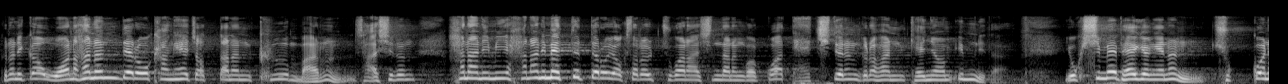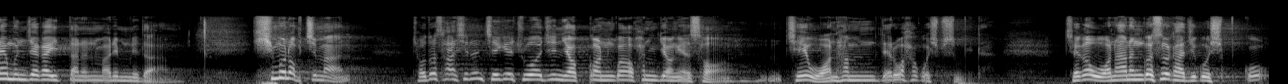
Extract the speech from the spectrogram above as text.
그러니까 원하는 대로 강해졌다는 그 말은 사실은 하나님이 하나님의 뜻대로 역사를 주관하신다는 것과 대치되는 그러한 개념입니다. 욕심의 배경에는 주권의 문제가 있다는 말입니다. 힘은 없지만 저도 사실은 제게 주어진 여건과 환경에서 제 원함대로 하고 싶습니다. 제가 원하는 것을 가지고 싶고,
